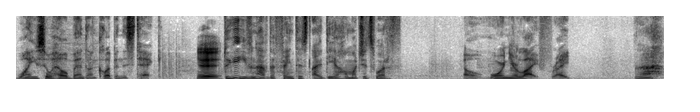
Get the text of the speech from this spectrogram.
Why are you so hell-bent on clipping this tech? Yeah. Do you even have the faintest idea how much it's worth? Oh, more in your life, right? Ah,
